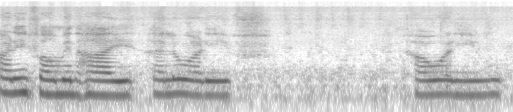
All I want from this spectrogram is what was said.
Arif Ahmed, hi. Hello, Arif. How are you?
